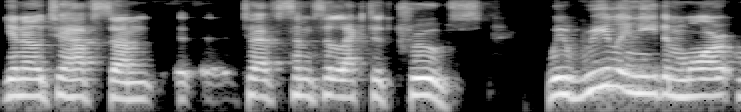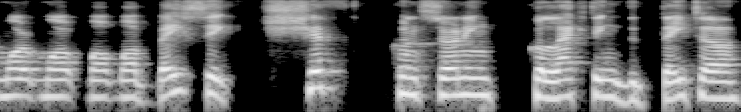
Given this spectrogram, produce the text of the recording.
you know, to have some to have some selected groups. We really need a more more more more, more basic shift concerning collecting the data,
